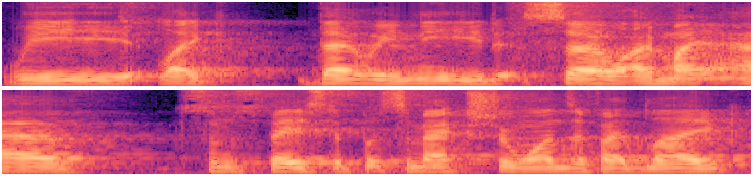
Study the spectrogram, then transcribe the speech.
we like that we need. So I might have some space to put some extra ones if I'd like.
